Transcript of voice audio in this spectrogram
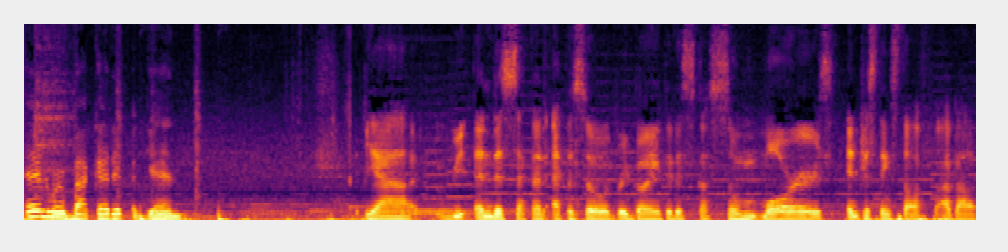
And we're back at it again. Yeah, we in this second episode we're going to discuss some more interesting stuff about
